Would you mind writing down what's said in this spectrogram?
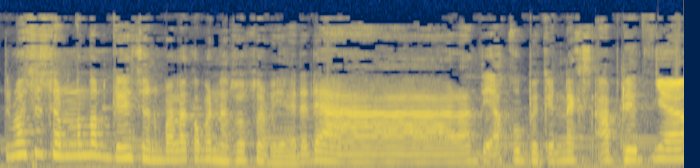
terima kasih sudah menonton guys. Jangan lupa like comment dan subscribe ya. Dadah. Nanti aku bikin next update nya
